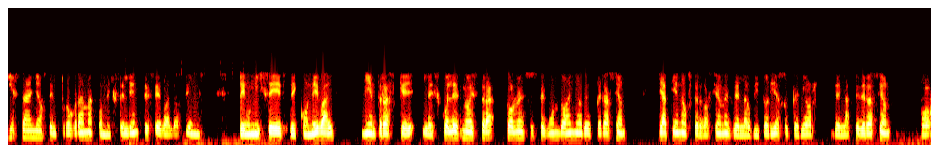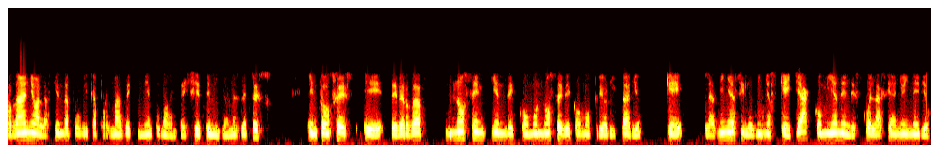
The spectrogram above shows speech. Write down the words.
10 años el programa con excelentes evaluaciones, de UNICEF, de Coneval, mientras que la escuela es nuestra solo en su segundo año de operación ya tiene observaciones de la Auditoría Superior de la Federación por daño a la hacienda pública por más de 597 millones de pesos. Entonces, eh, de verdad, no se entiende cómo, no se ve como prioritario que las niñas y los niños que ya comían en la escuela hace año y medio,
